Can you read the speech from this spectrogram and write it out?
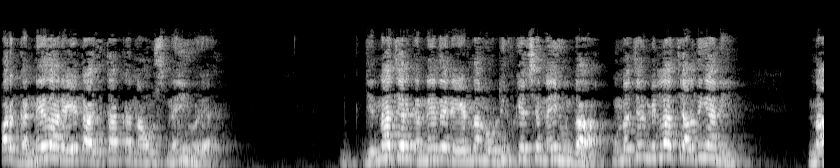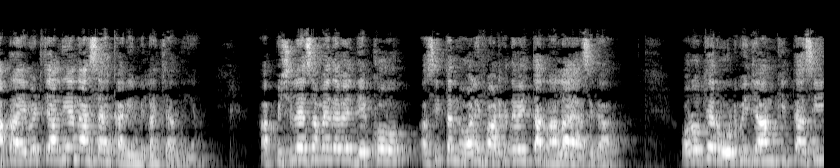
ਪਰ ਗੰਨੇ ਦਾ ਰੇਟ ਅੱਜ ਤੱਕ ਅਨਾਉਂਸ ਨਹੀਂ ਹੋਇਆ। ਜਿੰਨਾ ਚਿਰ ਗੰਨੇ ਦੇ ਰੇਟ ਦਾ ਨੋਟੀਫਿਕੇਸ਼ਨ ਨਹੀਂ ਹੁੰਦਾ ਉਹਨਾਂ ਚਿਰ ਮਿੱਲਾਂ ਚੱਲਦੀਆਂ ਨਹੀਂ। ਨਾ ਪ੍ਰਾਈਵੇਟ ਚੱਲਦੀਆਂ, ਨਾ ਸਹਿਕਾਰੀ ਮਿੱਲਾਂ ਚੱਲਦੀਆਂ। ਆ ਪਿਛਲੇ ਸਮੇਂ ਦੇ ਵਿੱਚ ਦੇਖੋ, ਅਸੀਂ ਧਨਵਾਲੀ ਫਾਟਕ ਦੇ ਵਿੱਚ ਧਰਨਾ ਲਾਇਆ ਸੀਗਾ। ਔਰ ਉੱਥੇ ਰੋਡ ਵੀ ਜਾਮ ਕੀਤਾ ਸੀ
